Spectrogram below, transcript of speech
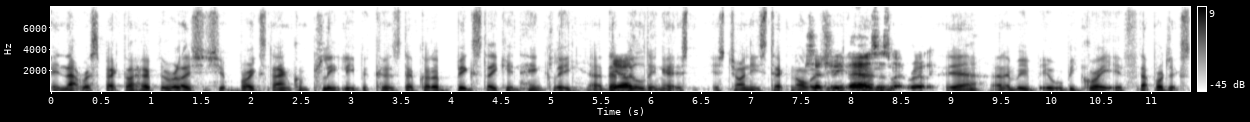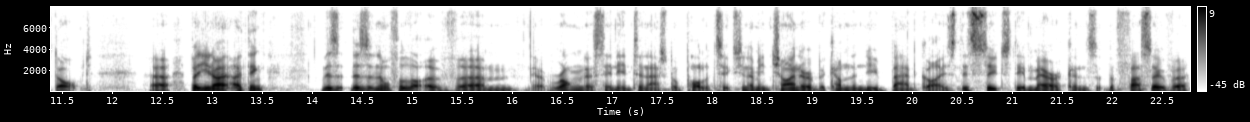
In that respect, I hope the relationship breaks down completely because they've got a big stake in Hinkley. Uh, they're yeah. building it. It's, it's, Chinese technology. Essentially theirs, and, isn't it? Really? Yeah, and it would be, it would be great if that project stopped. Uh, but you know, I, I think there's there's an awful lot of um, wrongness in international politics. You know, I mean, China have become the new bad guys. This suits the Americans. The fuss over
